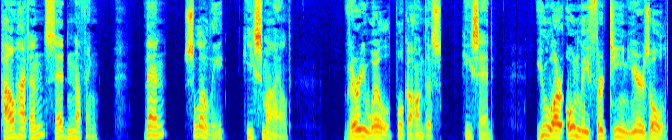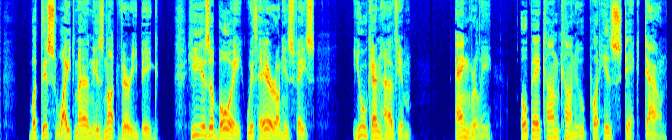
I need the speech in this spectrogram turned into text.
Powhatan said nothing. Then, slowly, he smiled. Very well, Pocahontas, he said. You are only thirteen years old, but this white man is not very big. He is a boy with hair on his face. You can have him. Angrily, Opechancanough put his stick down.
